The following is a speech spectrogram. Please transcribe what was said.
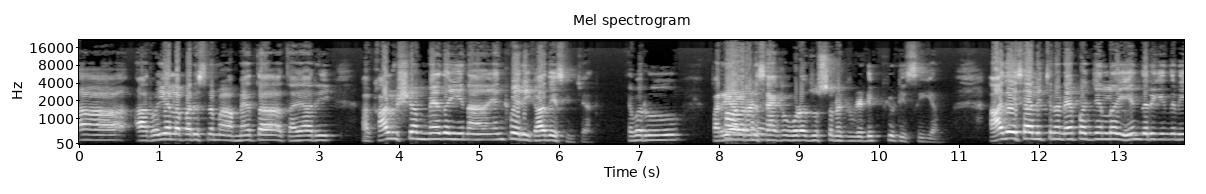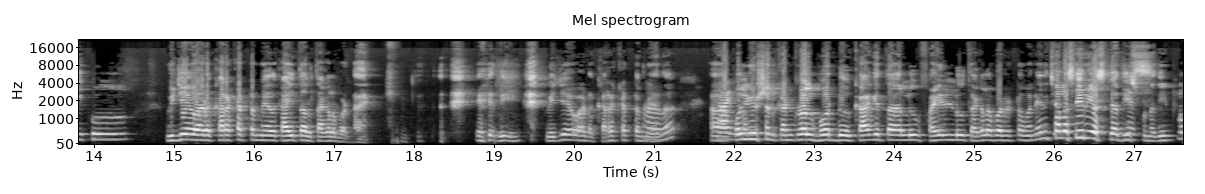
ఆ రొయ్యల పరిశ్రమ మేత తయారీ ఆ కాలుష్యం మీద ఈయన ఎంక్వైరీకి ఆదేశించారు. ఎవరు? పర్యావరణ శాఖ కూడా చూస్తున్నటువంటి డిప్యూటీ సీఎం. ఆదేశాలు ఇచ్చిన నేపథ్యంలో ఏం జరిగింది నీకు? విజయవాడ కరకట్ట మీద కాగితాలు తగలబడ్డాయి. విజయవాడ కరకట్ట మీద పొల్యూషన్ కంట్రోల్ బోర్డు కాగితాలు ఫైళ్ళు తగలబడటం అనేది చాలా సీరియస్గా తీసుకున్న దీంట్లో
